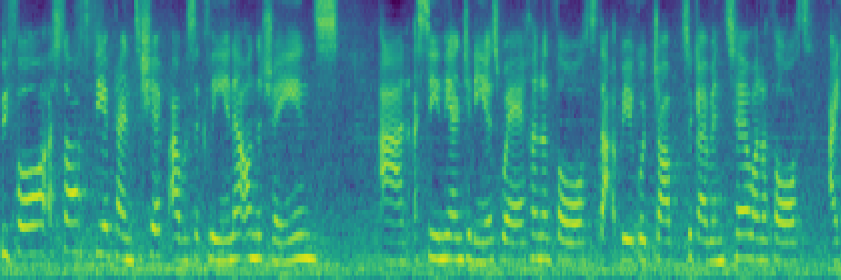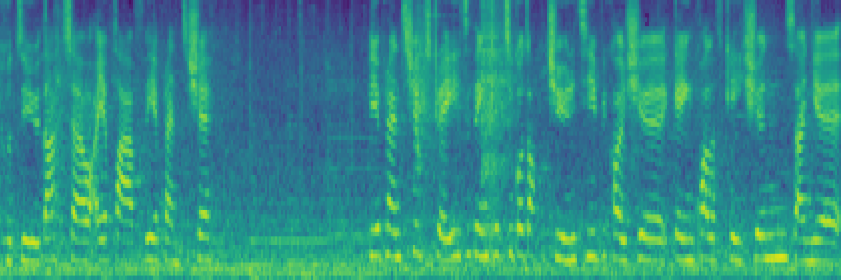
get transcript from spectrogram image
Before I started the apprenticeship, I was a cleaner on the trains and I seen the engineers working and thought that would be a good job to go into and I thought I could do that, so I applied for the apprenticeship. The apprenticeship's great. I think it's a good opportunity because you gain qualifications and you're,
